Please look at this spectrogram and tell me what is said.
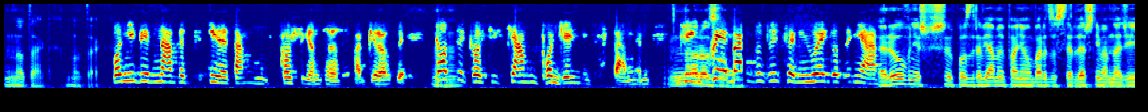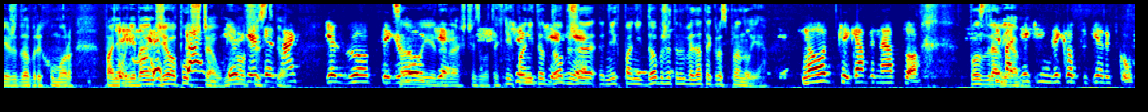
No tak, no tak. bo nie wiem nawet ile tam kosztują teraz papierosy. To Mhm. tylko się chciałam podzielić z panem. No, Dziękuję rozumiem. bardzo, życzę miłego dnia. Również pozdrawiamy panią bardzo serdecznie. Mam nadzieję, że dobry humor panią nie będzie opuszczał, mimo wszystko. 11 złotych, Całe ludzie. 11 zł. Niech pani to dobrze, niech pani dobrze ten wydatek rozplanuje. No, ciekawy na co. Chyba Pozdrawiamy. 10 tylko cukierków.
